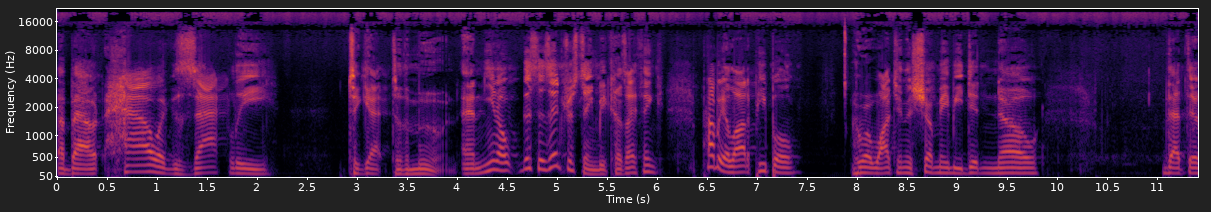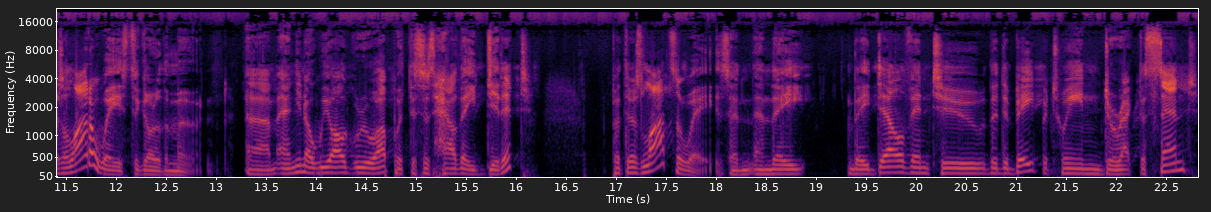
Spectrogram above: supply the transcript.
about how exactly to get to the moon, and you know this is interesting because I think probably a lot of people who are watching the show maybe didn't know that there's a lot of ways to go to the moon. Um, and you know, we all grew up with this is how they did it, but there's lots of ways, and and they they delve into the debate between direct ascent,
